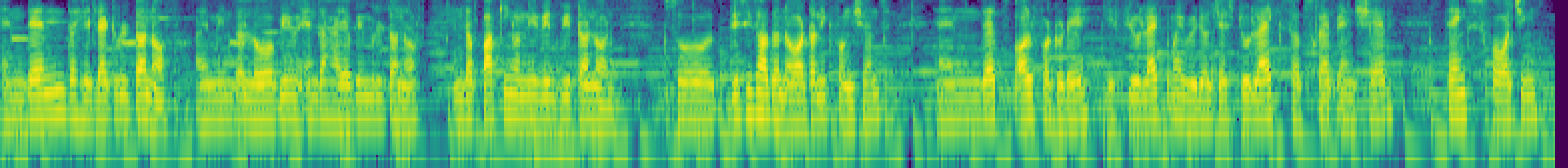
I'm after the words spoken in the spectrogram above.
And then the headlight will turn off i mean the lower beam and the higher beam will turn off and the parking only will be turned on. So this is how the novatronic functions and that's all for today. If you liked my video just do like subscribe and share. Thanks for watching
